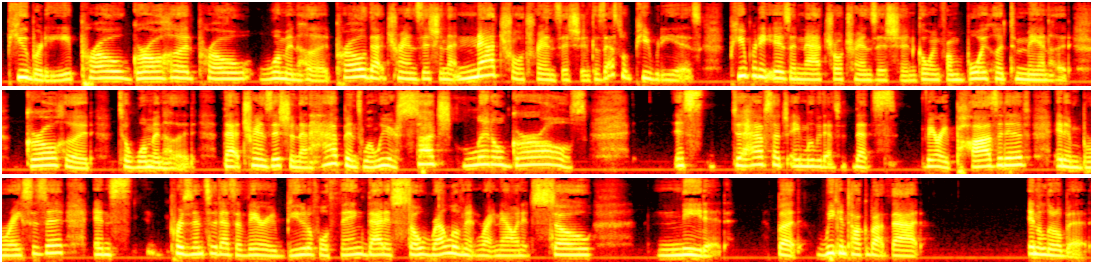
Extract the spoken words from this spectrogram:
puberty, pro girlhood, pro womanhood, pro that transition, that natural transition, because that's what puberty is. Puberty is a natural transition going from boyhood to manhood, girlhood to womanhood. That transition that happens when we are such little girls. It's to have such a movie that's, that's very positive. It embraces it and s- presents it as a very beautiful thing that is so relevant right now and it's so needed. But we can talk about that in a little bit.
